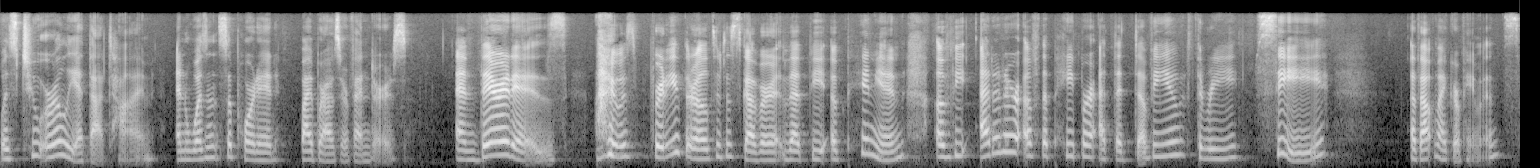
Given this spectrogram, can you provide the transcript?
was too early at that time and wasn't supported by browser vendors. And there it is. I was pretty thrilled to discover that the opinion of the editor of the paper at the W3C about micropayments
